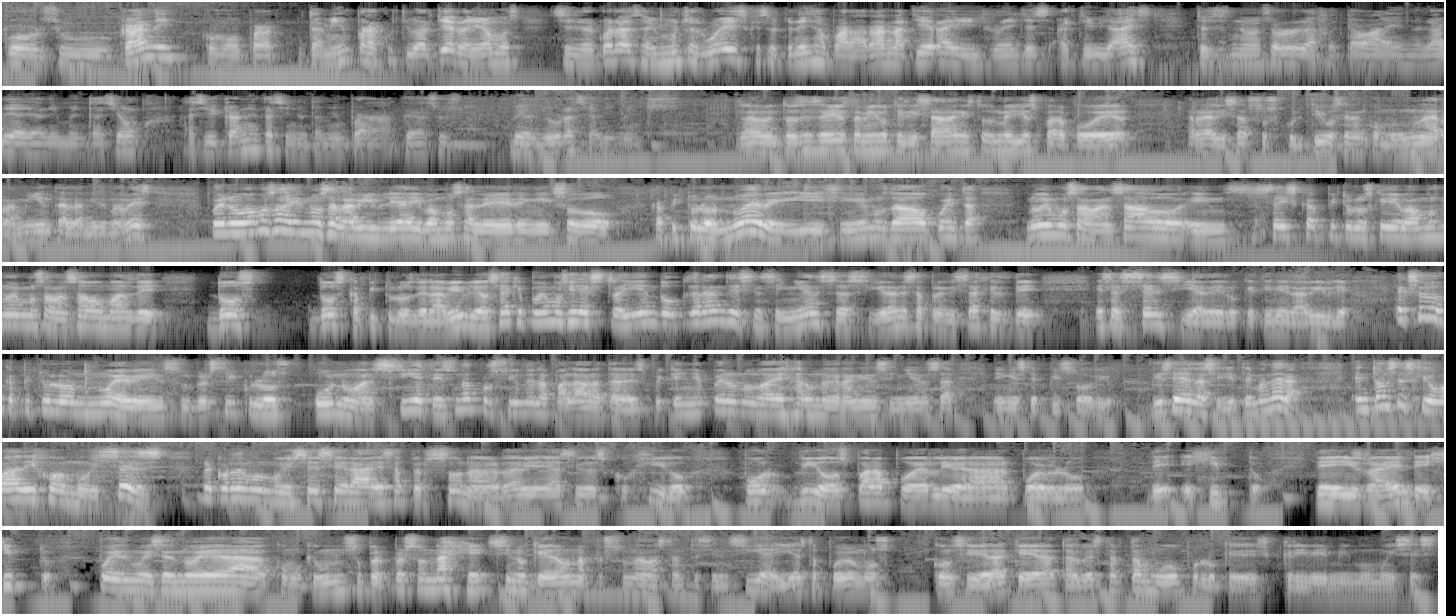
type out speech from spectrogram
por su carne, como para, también para cultivar tierra, digamos, si recuerdas hay muchos bueyes que se utilizan para arar la tierra y diferentes actividades, entonces no solo le afectaba en el área de alimentación así cárnica, sino también para crear sus verduras y alimentos. Claro, entonces ellos también utilizaban estos medios para poder realizar sus cultivos, eran como una herramienta a la misma vez. Bueno, vamos a irnos a la Biblia y vamos a leer en Éxodo capítulo 9 y si hemos dado cuenta, no hemos avanzado en seis capítulos que llevamos, no hemos avanzado más de dos dos capítulos de la Biblia, o sea que podemos ir extrayendo grandes enseñanzas y grandes aprendizajes de esa esencia de lo que tiene la Biblia. Éxodo capítulo 9 en sus versículos 1 al 7 es una porción de la palabra tal vez pequeña, pero nos va a dejar una gran enseñanza en este episodio. Dice de la siguiente manera, entonces Jehová dijo a Moisés, recordemos Moisés era esa persona, ¿verdad? Había sido escogido por Dios para poder liberar al pueblo de Egipto, de Israel de Egipto. Pues Moisés no era como que un super personaje, sino que era una persona bastante sencilla y hasta podemos considerar que era tal vez tartamudo por lo que describe el mismo Moisés.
